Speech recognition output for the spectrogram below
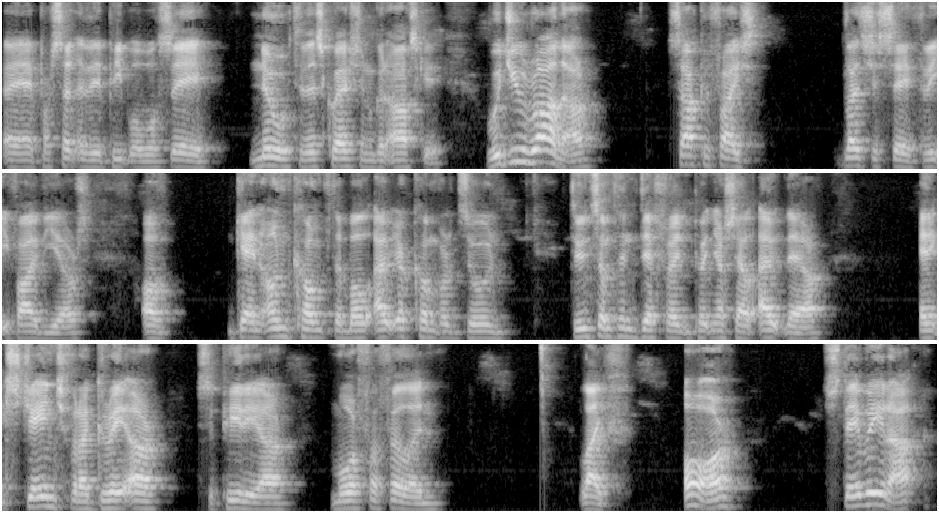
uh, of the people will say no to this question I'm going to ask you. Would you rather sacrifice, let's just say, three to five years of getting uncomfortable, out your comfort zone, doing something different, putting yourself out there in exchange for a greater, superior, more fulfilling life? Or stay where you're at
